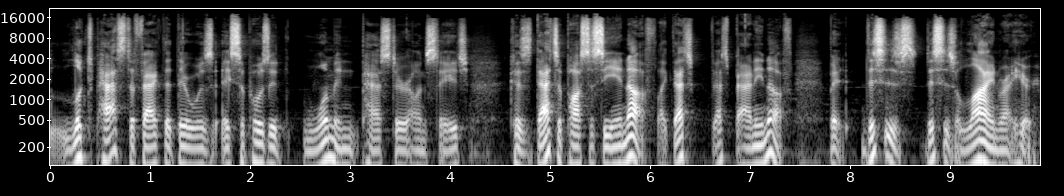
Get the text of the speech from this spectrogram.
looked past the fact that there was a supposed woman pastor on stage because that's apostasy enough. Like, that's that's bad enough. But this is this is a line right here.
